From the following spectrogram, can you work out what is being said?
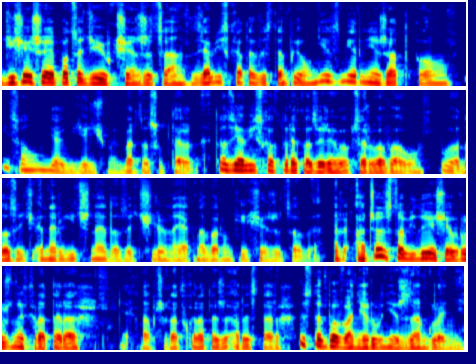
w dzisiejszej epoce dziejów Księżyca zjawiska te występują niezmiernie rzadko i są, jak widzieliśmy, bardzo subtelne. To zjawisko, które Kozyriew obserwował, było dosyć energiczne, dosyć silne jak na warunki księżycowe, a często widuje się w różnych kraterach, jak na przykład w kraterze Arystarch, występowanie również zamgleń.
